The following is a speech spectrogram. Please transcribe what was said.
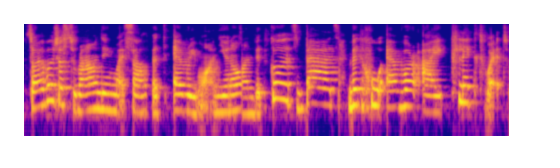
So i was just surrounding myself with everyone you know and with goods bads with whoever i clicked with.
